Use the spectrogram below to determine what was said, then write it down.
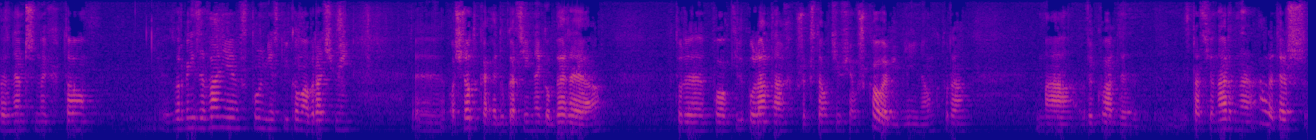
wewnętrznych, to zorganizowanie wspólnie z kilkoma braćmi e, ośrodka edukacyjnego Berea, który po kilku latach przekształcił się w szkołę biblijną, która ma wykłady stacjonarne, ale też e,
